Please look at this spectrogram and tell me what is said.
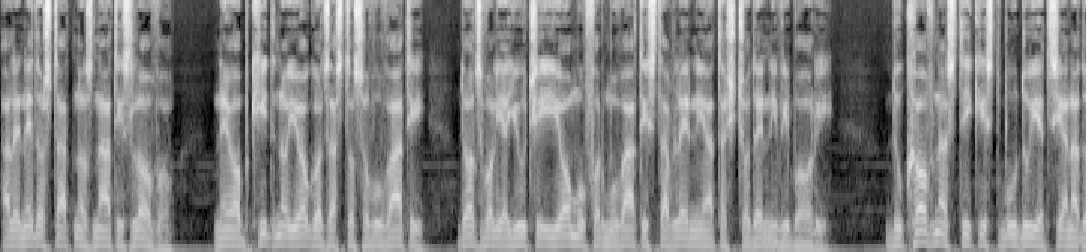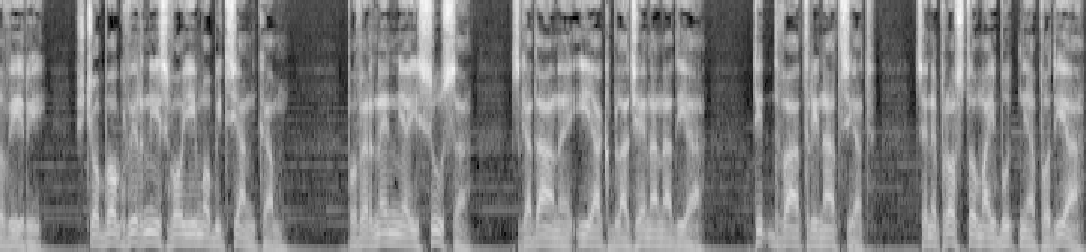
Але недостатно знати слово, необхідно його застосовувати, дозволяючи йому формувати ставлення та щоденні вибори. Духовна стійкість будується на довірі, що Бог вірний своїм обіцянкам. Повернення Ісуса, згадане як блажена надія, Тит 2.13, це не просто майбутня подія,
